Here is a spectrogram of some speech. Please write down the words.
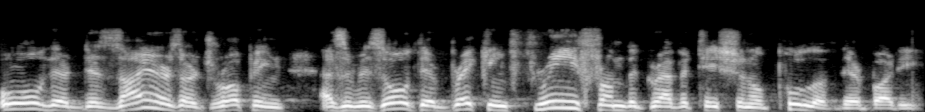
All their desires are dropping as a result they're breaking free from the gravitational pull of their body.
